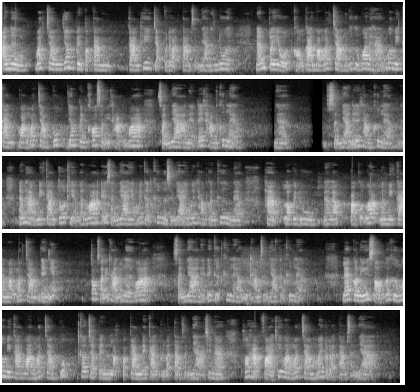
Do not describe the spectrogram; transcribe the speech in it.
อันหนึ่งมัดจำย่อมเป็นประกันการที่จะปฏิบัติตามสัญญานั้นด้วย นั้นประโยชน์ของการวางมัดจำก็คือว่าอะไรฮะเมื่อมีการวางมัดจำปุ๊บย่อมเป็นข้อสันนิษฐานว่าสัญญาเนี่ยได้ทำขึ้นแล้วนะ สัญญาเนี่ยได้ทำขึ้นแล้วนะนั้นหากมีการโต้เถียงกันว่า เอ๊ะสัญญายังไม่เกิดขึ้นหรือสัญญายังไม่ทำกันขึ้นนะ หากเราไปดูนะแล้วปรากฏว่ามันมีการวางมัดจำอย่างเนี้ย ต้องสันนิษฐานไว้เลยว่า สัญญาเนี่ยได้เกิดขึ้นแล้ว หรือทำสัญญากันขึ้นแล้ว และกรณีที่สองก็คือเมื่อมีการวางมัดจำปุ๊บก็จะเป็นหลักประกันในการปฏิบัติตามสัญญาใช่ไหมเพราะหากฝ่ายที่วางมัดจำไม่ปฏิบัติตามสัญญา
